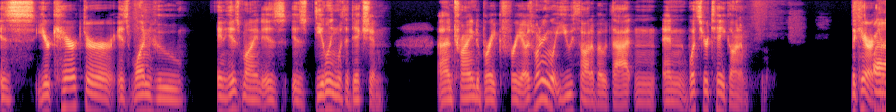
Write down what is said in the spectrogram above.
is your character is one who, in his mind, is is dealing with addiction and trying to break free. I was wondering what you thought about that, and and what's your take on him, the character,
